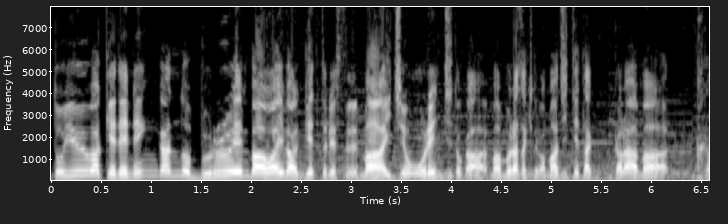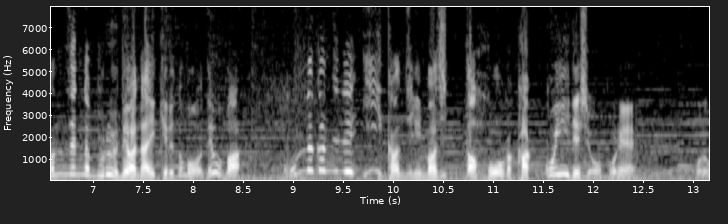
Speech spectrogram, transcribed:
というわけで念願のブルーエンバーワイバーゲットですまあ一応オレンジとか、まあ、紫とか混じってたからまあ完全なブルーではないけれども、でもまあ、こんな感じでいい感じに混じった方がかっこいいでしょ、これ。この、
